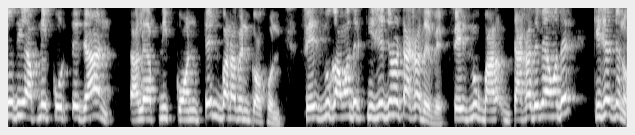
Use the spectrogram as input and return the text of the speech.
যদি আপনি করতে যান, তাহলে আপনি কন্টেন্ট বানাবেন কখন? ফেসবুক আমাদের কিসের জন্য টাকা দেবে? ফেসবুক টাকা দেবে আমাদের কিসের জন্য?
